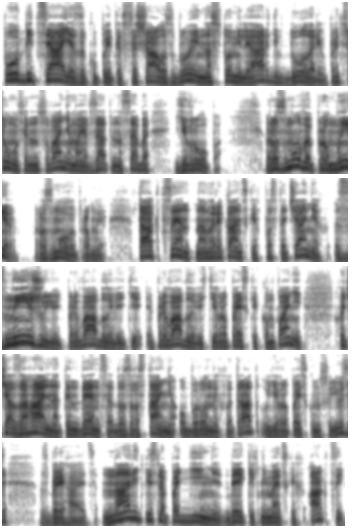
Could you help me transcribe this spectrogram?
пообіцяє закупити в США озброєнь на 100 мільярдів доларів. При цьому фінансування має взяти на себе Європа. Розмови про мир, розмови про мир та акцент на американських постачаннях знижують привабливість, привабливість європейських компаній, хоча загальна тенденція до зростання оборонних витрат у Європейському Союзі зберігається. Навіть після падіння деяких німецьких акцій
